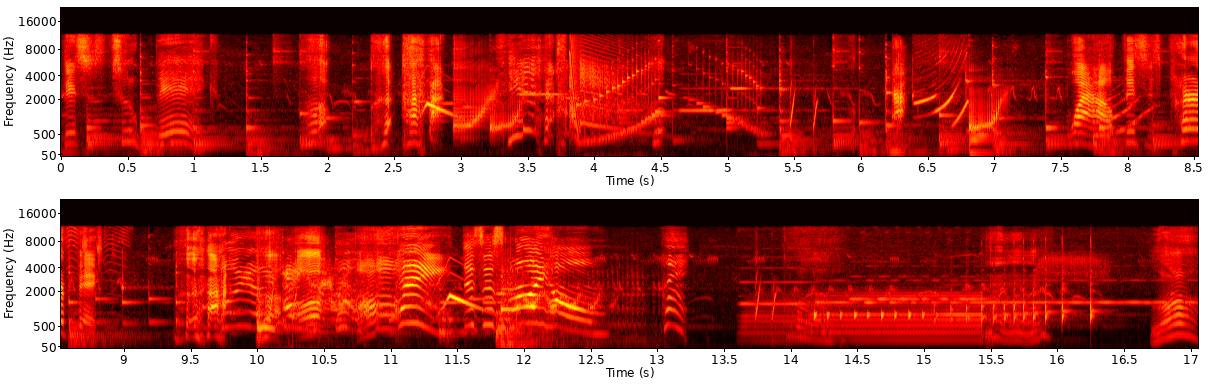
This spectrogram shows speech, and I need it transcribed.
This is too big. Wow, this is perfect. Hey, this is my home. Oh.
